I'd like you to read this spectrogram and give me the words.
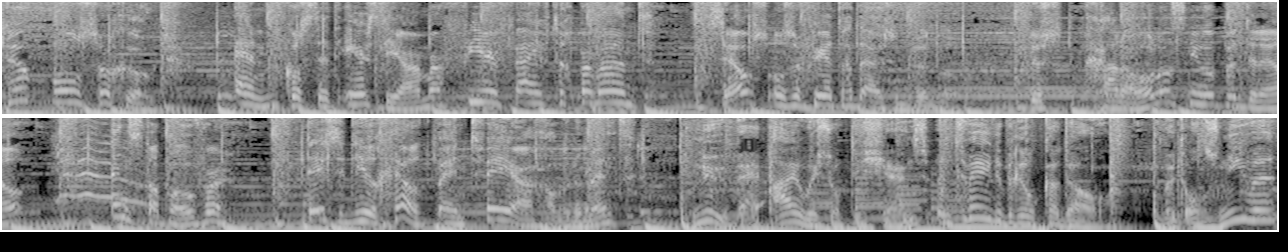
dubbel zo groot. En kost het eerste jaar maar 4,50 per maand. Zelfs onze 40.000-bundel. Dus ga naar hollandsnieuwe.nl en stap over. Deze deal geldt bij een tweejarig abonnement. Nu bij iWis Opticians een tweede bril cadeau. Met ons nieuwe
